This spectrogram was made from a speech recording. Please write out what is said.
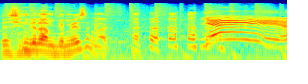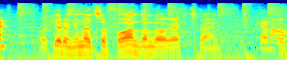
Wir sind wieder am Gemüsemarkt. Yay! Okay, dann gehen wir jetzt so vor und dann da rechts rein. Genau.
